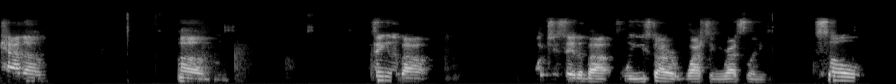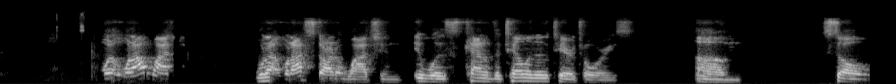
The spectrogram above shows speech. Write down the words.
kind of um, thinking about what you said about when you started watching wrestling. So when, when I watched, when I when I started watching, it was kind of the telling of the territories. Um, so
